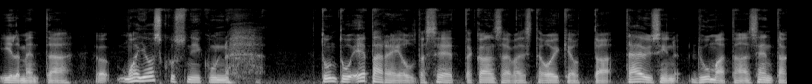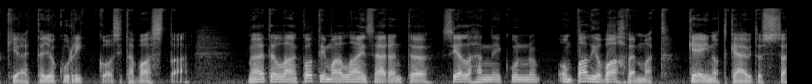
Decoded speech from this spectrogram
ilmentää. Mua joskus niin kuin, tuntuu epäreilulta se, että kansainvälistä oikeutta täysin dumataan sen takia, että joku rikkoo sitä vastaan. Me ajatellaan kotimaan lainsäädäntöä, siellähän niin kuin on paljon vahvemmat keinot käytössä.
